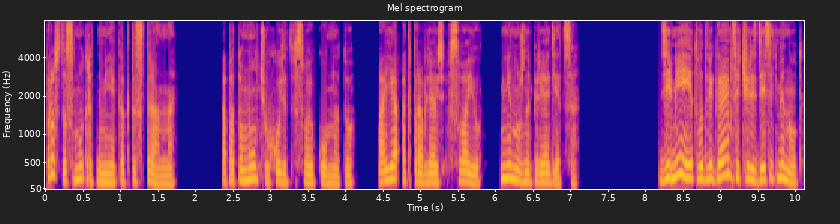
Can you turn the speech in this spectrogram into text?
просто смотрит на меня как-то странно. А потом молча уходит в свою комнату, а я отправляюсь в свою, мне нужно переодеться. «Демид, выдвигаемся через десять минут!»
